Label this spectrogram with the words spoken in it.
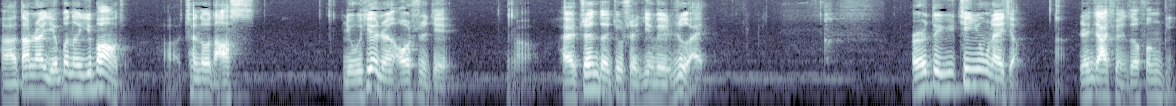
啊，当然也不能一棒子啊全都打死，有些人熬时间，啊，还真的就是因为热爱，而对于金庸来讲，啊，人家选择封笔。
